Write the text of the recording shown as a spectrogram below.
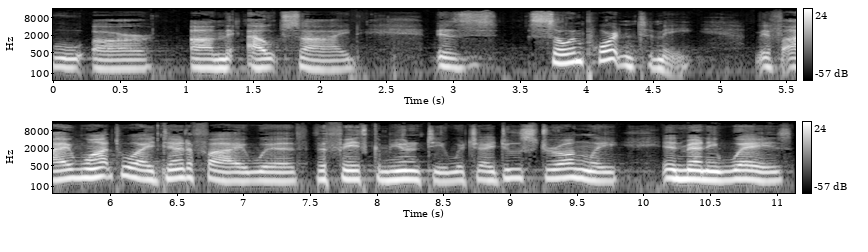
who are on the outside is so important to me. If I want to identify with the faith community, which I do strongly in many ways,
